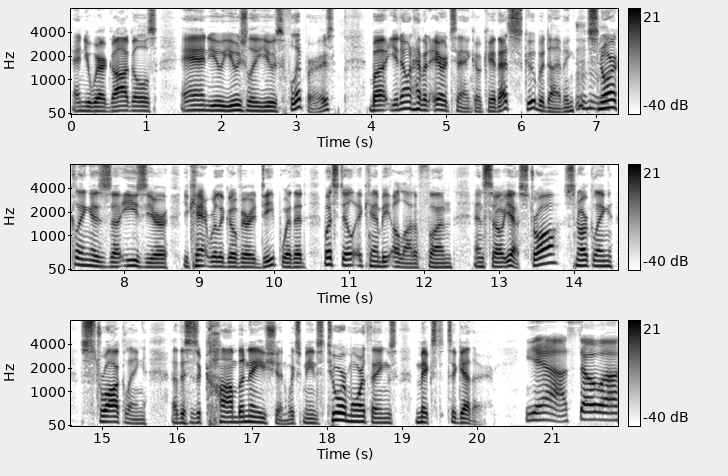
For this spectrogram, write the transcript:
and you wear goggles, and you usually use flippers, but you don't have an air tank, okay? That's scuba diving. Mm -hmm. Snorkeling is uh, easier. You can't really go very deep with it, but still, it can be a lot of fun. And so, yeah, straw, snorkeling, straw Uh, this is a combination, which means two or more things mixed together. Yeah, so uh,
